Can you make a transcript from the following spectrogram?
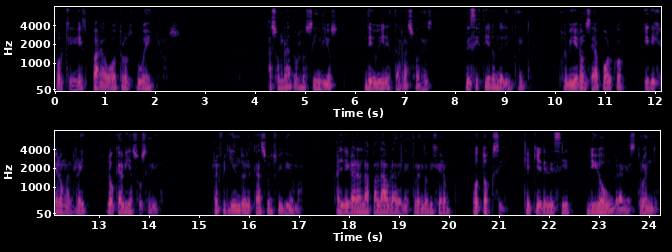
porque es para otros dueños. Asombrados los indios de oír estas razones, desistieron del intento, volviéronse a Porco y dijeron al rey lo que había sucedido, refiriendo el caso en su idioma. Al llegar a la palabra del estruendo dijeron Potoxi, que quiere decir dio un gran estruendo,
